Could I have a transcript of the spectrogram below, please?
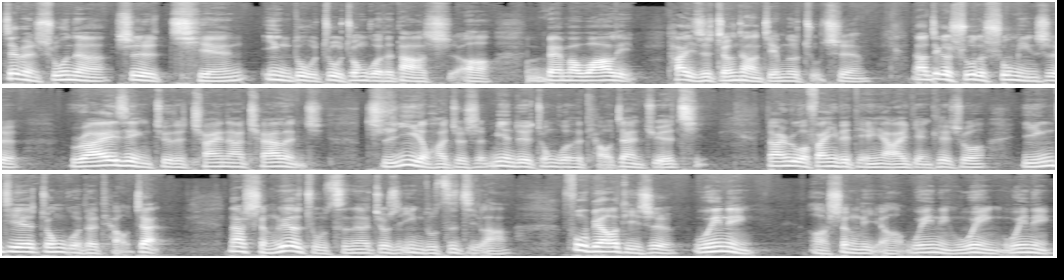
这本书呢是前印度驻中国的大使啊 Bema Wali，他也是整场节目的主持人。那这个书的书名是 Rising to the China Challenge，直译的话就是面对中国的挑战崛起。当然，如果翻译的典雅一点，可以说迎接中国的挑战。那省略的主词呢，就是印度自己啦。副标题是 Winning 啊，胜利啊，Winning Win Winning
